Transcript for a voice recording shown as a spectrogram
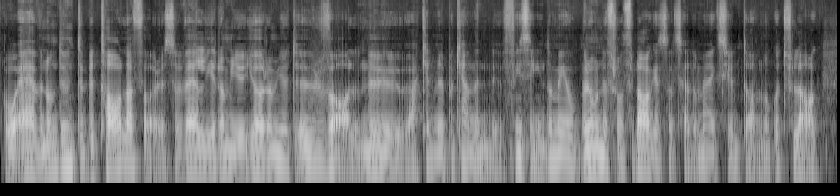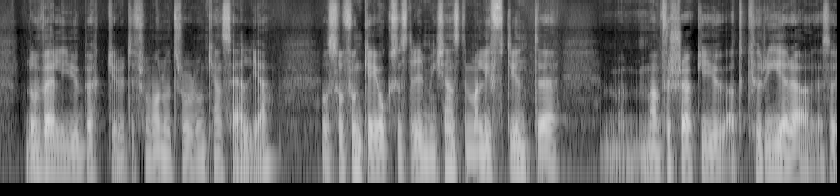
Och även om du inte betalar för det så väljer de ju, gör de ju ett urval. Nu Akademibokhandeln, finns ingen, de är oberoende från förlagen så att säga, de ägs ju inte av något förlag. De väljer ju böcker utifrån vad de tror de kan sälja. Och så funkar ju också streamingtjänster, man lyfter ju inte man försöker ju att kurera, alltså,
